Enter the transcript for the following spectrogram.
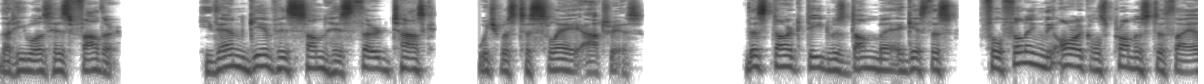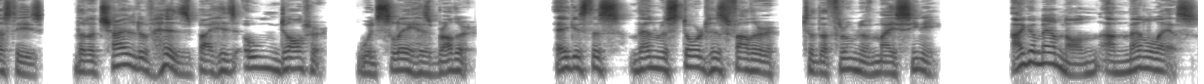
that he was his father. He then gave his son his third task, which was to slay Atreus. This dark deed was done by Aegisthus, fulfilling the oracle's promise to Thyestes that a child of his by his own daughter would slay his brother. Aegisthus then restored his father to the throne of Mycenae. Agamemnon and Menelaus.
